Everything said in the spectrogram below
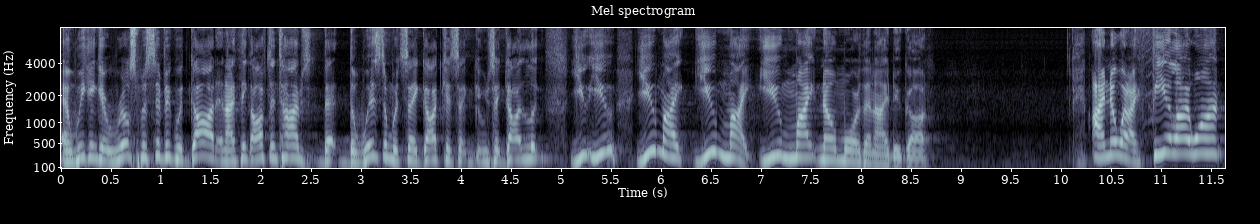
And we can get real specific with God. And I think oftentimes that the wisdom would say, God could say, say God, look, you, you, you might, you might, you might know more than I do, God. I know what I feel I want,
